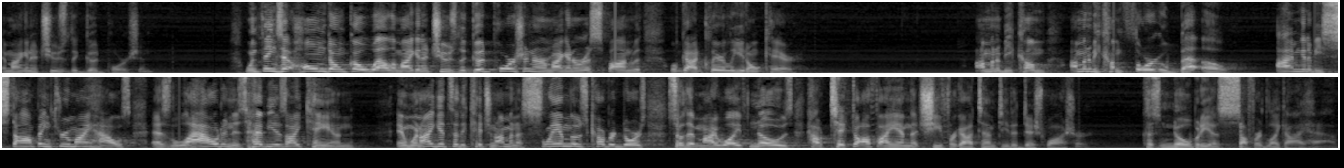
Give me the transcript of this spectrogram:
Am I going to choose the good portion? When things at home don't go well, am I going to choose the good portion or am I going to respond with, well, God, clearly you don't care? I'm going to become, I'm going to become thorubeo. I'm going to be stomping through my house as loud and as heavy as I can. And when I get to the kitchen, I'm going to slam those cupboard doors so that my wife knows how ticked off I am that she forgot to empty the dishwasher. Because nobody has suffered like I have.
